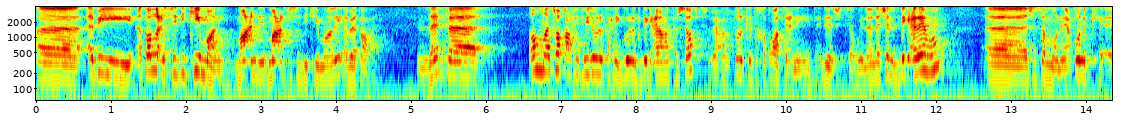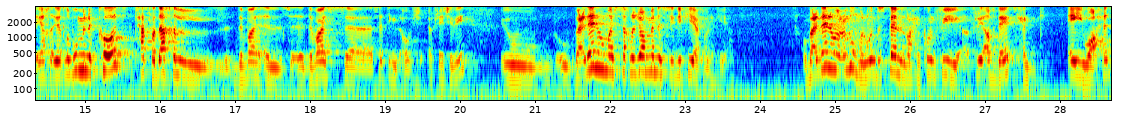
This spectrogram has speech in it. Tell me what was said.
آه أبي أطلع ال CD key مالي. ما عندي ما أعرف ال CD key مالي أبي أطلعه. انزين ف هم أتوقع راح يفيدونك راح يقول لك دق على مايكروسوفت ويعطونك خطوات يعني تحديدا شو تسوي. لأن عشان تدق عليهم آه شو يسمونه؟ يعطونك يطلبون منك كود تحصله داخل ال device settings أو ش- أو شيء كذي. وبعدين هم يستخرجون منه ال CD key يعطونك إياه. وبعدين هو عموما Windows 10 راح يكون في free update حق أي واحد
